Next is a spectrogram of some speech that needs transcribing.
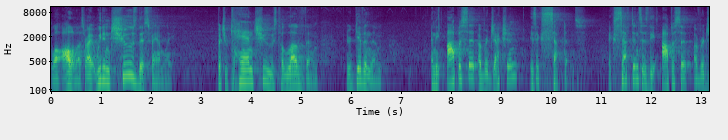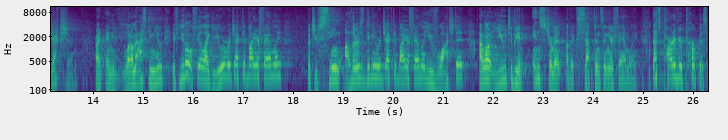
well, all of us, right? We didn't choose this family, but you can choose to love them. You're given them. And the opposite of rejection is acceptance. Acceptance is the opposite of rejection, right? And what I'm asking you, if you don't feel like you were rejected by your family, but you've seen others getting rejected by your family, you've watched it, I want you to be an instrument of acceptance in your family. That's part of your purpose.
